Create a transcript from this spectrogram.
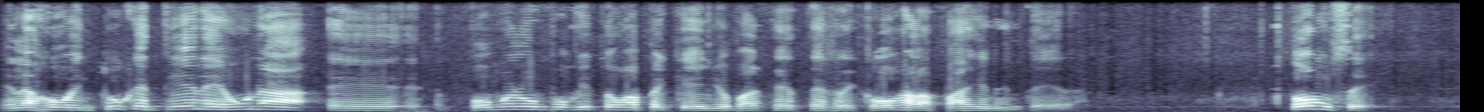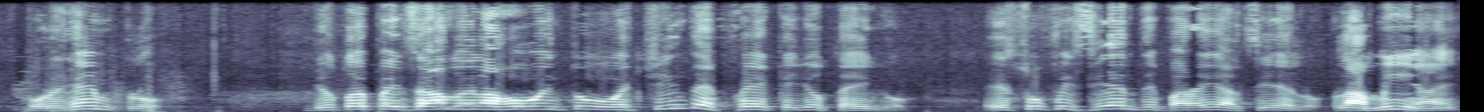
en la juventud que tiene una, eh, pónmelo un poquito más pequeño para que te recoja la página entera. Entonces, por ejemplo, yo estoy pensando en la juventud, el chin de fe que yo tengo es suficiente para ir al cielo, la mía, ¿eh?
